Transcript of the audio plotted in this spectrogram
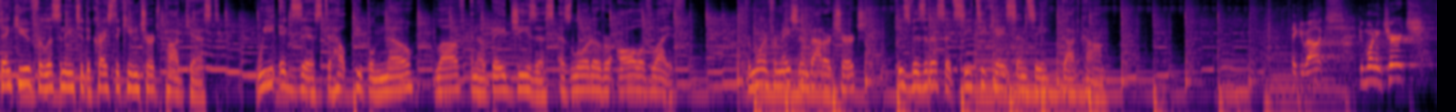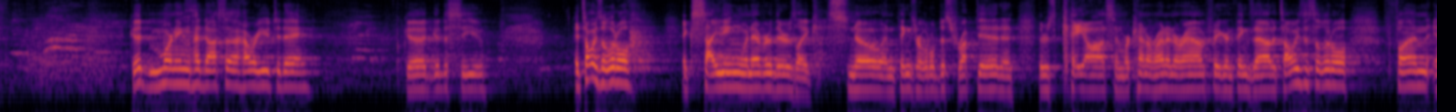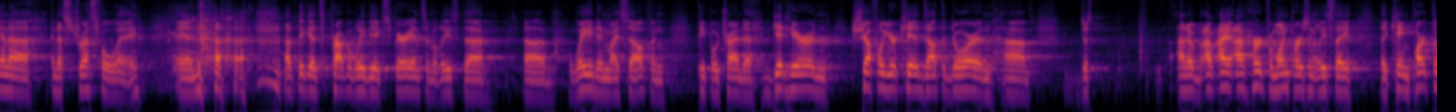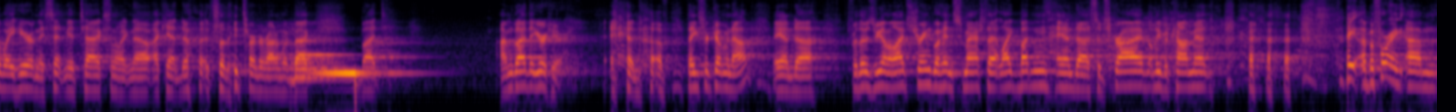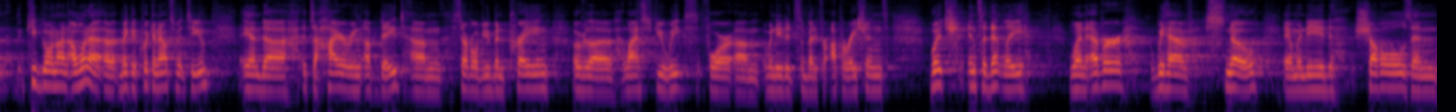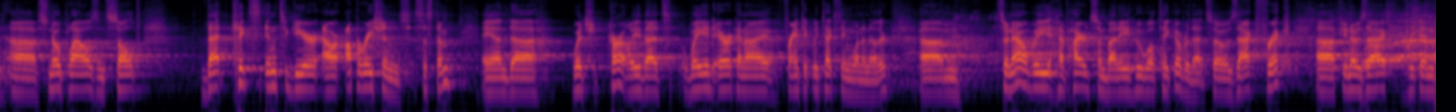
Thank you for listening to the Christ the King Church podcast. We exist to help people know, love, and obey Jesus as Lord over all of life. For more information about our church, please visit us at ctkcincy.com. Thank you, Alex. Good morning, church. Good morning, Hadassah. How are you today? Good, good to see you. It's always a little exciting whenever there's like snow and things are a little disrupted and there's chaos and we're kind of running around figuring things out. It's always just a little fun in a, in a stressful way. And I think it's probably the experience of at least uh, uh, Wade and myself and people trying to get here and shuffle your kids out the door and uh, just I know I, have heard from one person at least they they came part the way here and they sent me a text and I'm like no I can't do it. So they turned around and went back. But I'm glad that you're here. And uh, thanks for coming out. And uh, for those of you on the live stream go ahead and smash that like button and uh, subscribe leave a comment. Hey uh, before I um, keep going on I want to uh, make a quick announcement to you and uh, it's a hiring update. Um, several of you have been praying over the last few weeks for um, we needed somebody for operations, which incidentally, whenever we have snow and we need shovels and uh, snow plows and salt, that kicks into gear our operations system, and uh, which currently that's Wade, Eric, and I frantically texting one another. Um, so now we have hired somebody who will take over that. So Zach Frick, uh, if you know Zach, he can.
